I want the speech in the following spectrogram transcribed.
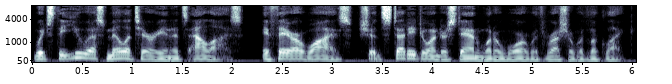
which the US military and its allies, if they are wise, should study to understand what a war with Russia would look like.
